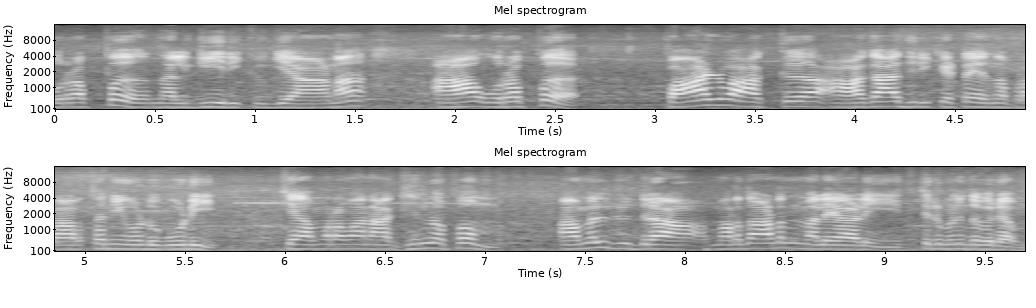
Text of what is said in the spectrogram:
ഉറപ്പ് നൽകിയിരിക്കുകയാണ്. ആ ഉറപ്പ് പാഴ്വാക്ക് ആകാതിരിക്കട്ടെ എന്ന പ്രാർത്ഥനയോടുകൂടി ക്യാമറമാൻ അഖിലിനൊപ്പം അമൽ രുദ്ര മറുനാടൻ മലയാളി തിരുവനന്തപുരം.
